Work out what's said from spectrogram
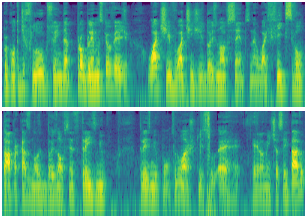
por conta de fluxo, ainda problemas que eu vejo, o ativo atingir 2.900, né? o iFix voltar para casa de 2.900, 3 mil, 3 mil pontos. Eu não acho que isso é realmente aceitável,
